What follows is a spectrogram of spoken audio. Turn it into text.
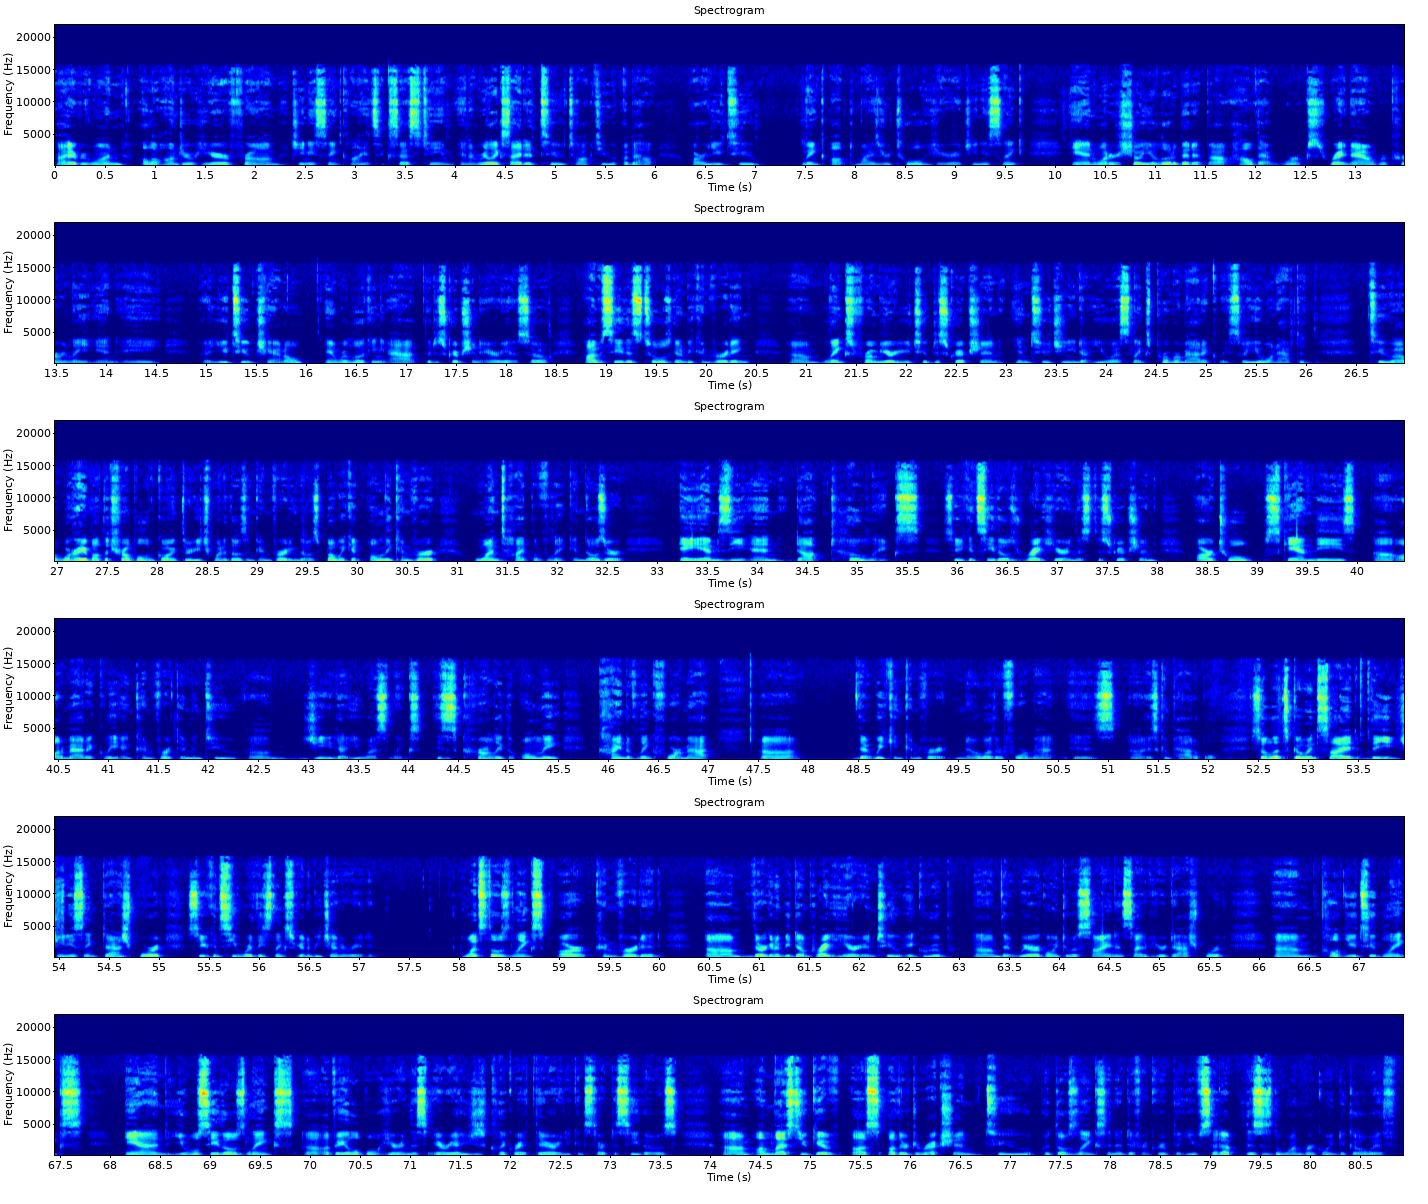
Hi everyone, Alejandro here from Geniuslink Client Success Team, and I'm really excited to talk to you about our YouTube Link Optimizer tool here at Geniuslink, and wanted to show you a little bit about how that works. Right now, we're currently in a, a YouTube channel, and we're looking at the description area. So obviously, this tool is going to be converting um, links from your YouTube description into Geni.us links programmatically, so you won't have to to uh, worry about the trouble of going through each one of those and converting those. But we can only convert one type of link, and those are amzn.to links. So you can see those right here in this description. Our tool will scan these uh, automatically and convert them into um, geni.us links. This is currently the only kind of link format uh, that we can convert. No other format is uh, is compatible. So let's go inside the Geniuslink dashboard so you can see where these links are going to be generated. Once those links are converted, um, they're going to be dumped right here into a group um, that we are going to assign inside of your dashboard um, called YouTube links. And you will see those links uh, available here in this area. You just click right there and you can start to see those. Um, unless you give us other direction to put those links in a different group that you've set up, this is the one we're going to go with.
